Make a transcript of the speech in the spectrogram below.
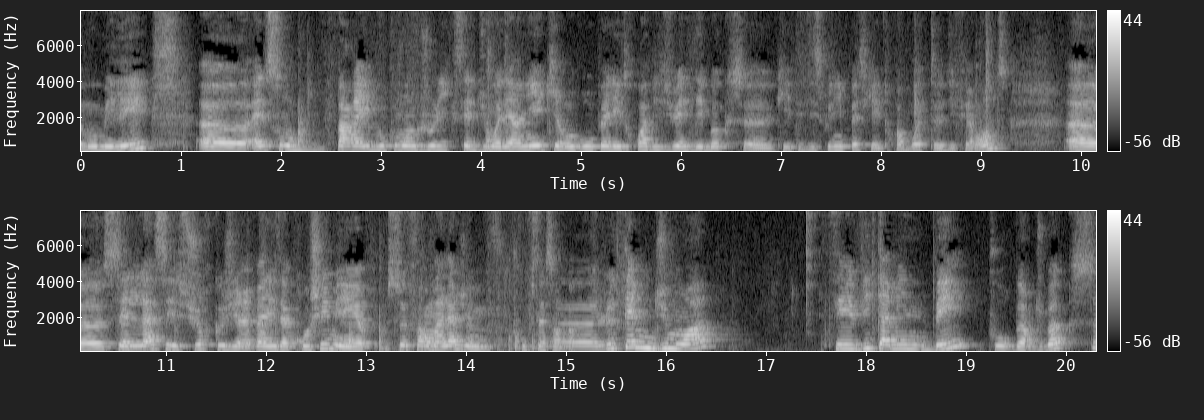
mots mêlés. Elles sont pareil beaucoup moins jolies que celles du mois dernier qui regroupaient les trois visuels des box qui étaient disponibles parce qu'il y avait trois boîtes différentes. Euh, Celles-là, c'est sûr que j'irai pas les accrocher, mais ce format-là, je trouve ça sympa. Euh, le thème du mois, c'est vitamine B pour Birchbox.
